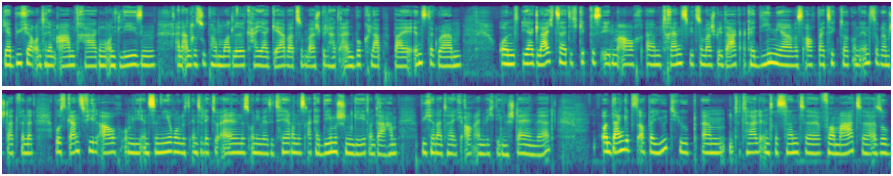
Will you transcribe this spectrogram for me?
ja Bücher unter dem Arm tragen und lesen. Ein anderes Supermodel, Kaya Gerber zum Beispiel, hat einen Book Club bei Instagram. Und ja, gleichzeitig gibt es eben auch ähm, Trends wie zum Beispiel Dark Academia, was auch bei TikTok und Instagram stattfindet, wo es ganz viel auch um die Inszenierung des Intellektuellen, des Universitären, des Akademischen geht. Und da haben Bücher natürlich auch einen wichtigen Stellenwert. Und dann gibt es auch bei YouTube ähm, total interessante Formate, also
